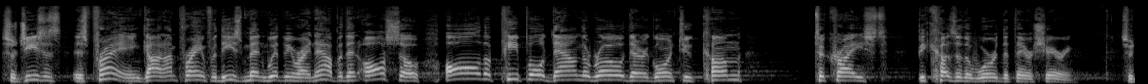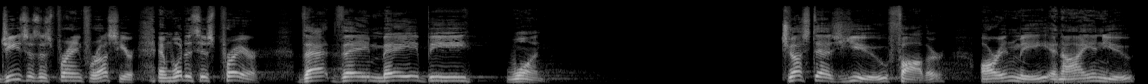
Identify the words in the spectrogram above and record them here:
So Jesus is praying, God, I'm praying for these men with me right now, but then also all the people down the road that are going to come to Christ because of the word that they are sharing. So Jesus is praying for us here. And what is his prayer? That they may be one. Just as you, Father, are in me and I in you,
